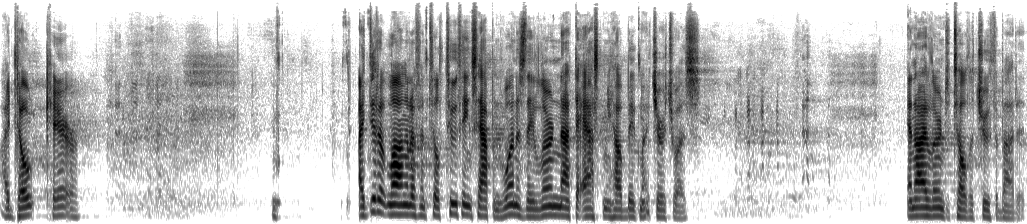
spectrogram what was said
I don't care. I did it long enough until two things happened. One is they learned not to ask me how big my church was. and I learned to tell the truth about it.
